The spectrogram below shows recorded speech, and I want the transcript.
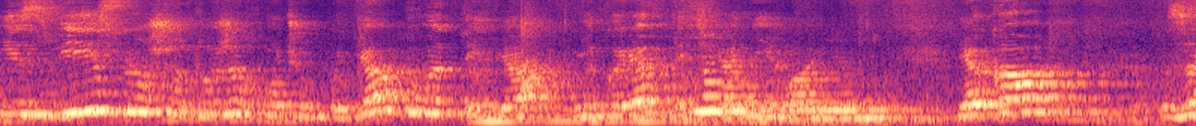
І звісно, що дуже хочу подякувати я Нікоряк Тетяні Іванівні, яка за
